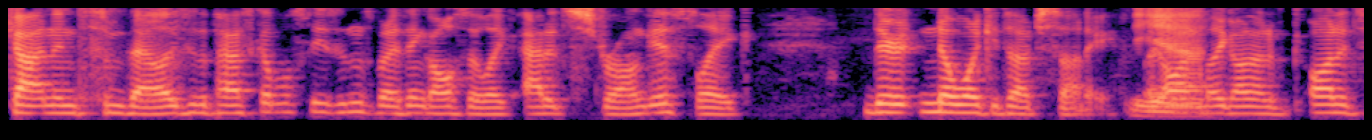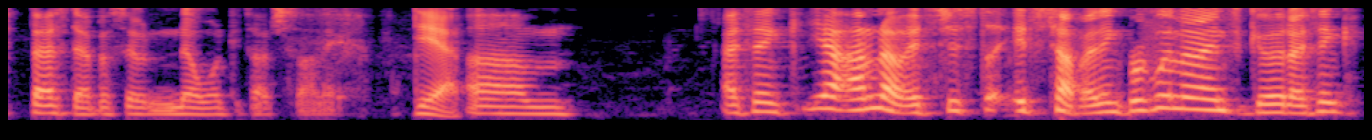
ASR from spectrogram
gotten into some valleys in the past couple seasons, but I think also like at its strongest, like there no one can touch Sunny. Like, Yeah. on, like on on its best episode, no one can touch Sunny. Yeah, Um, I think yeah, I don't know. It's just it's tough. I think Brooklyn Nine-Nine's good. I think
